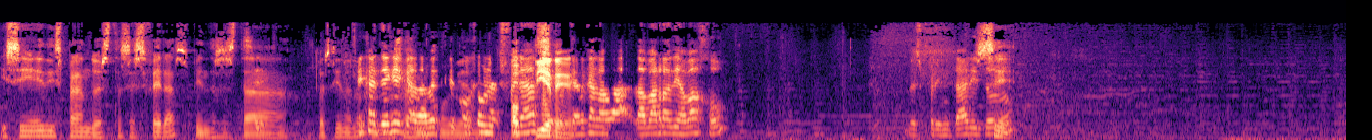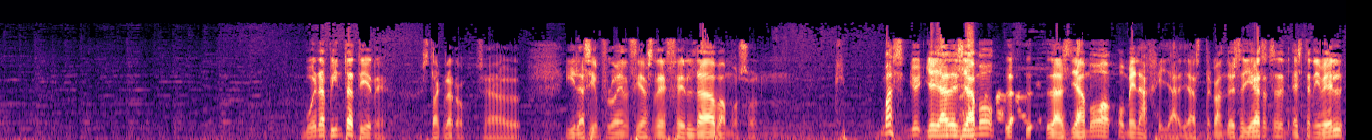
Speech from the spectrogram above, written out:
y sigue disparando estas esferas mientras está haciéndolo. Fíjate no que cada vez que coge una esfera Obtiene. se recarga la, la barra de abajo de sprintar y todo. Sí, Buena pinta tiene, está claro. O sea, el- y las influencias de Zelda, vamos, son más. Yo, yo ya les llamo, la- las llamo a homenaje ya. ya hasta cuando llegas a este- este nivel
